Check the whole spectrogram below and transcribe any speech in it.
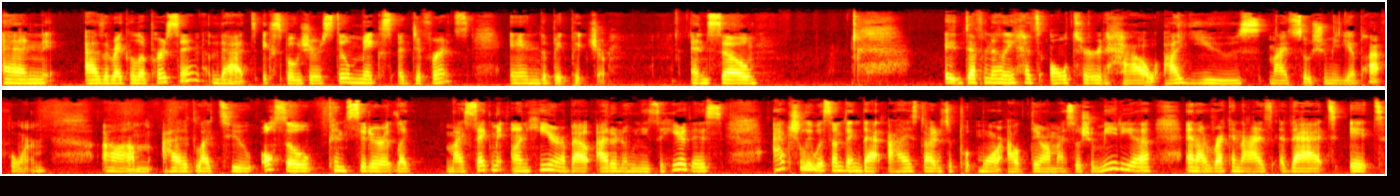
and as a regular person, that exposure still makes a difference in the big picture. And so it definitely has altered how I use my social media platform. Um, I'd like to also consider like my segment on here about I don't know who needs to hear this actually was something that I started to put more out there on my social media and I recognize that it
